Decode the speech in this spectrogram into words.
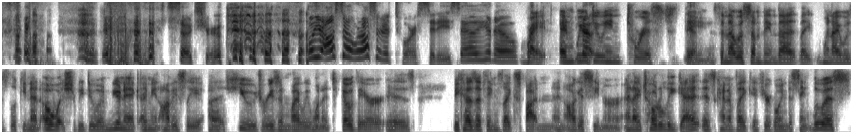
it's so true. well, you're also we're also in a tourist city, so you know. Right. And we're know- doing tourist Yeah. things. And that was something that, like, when I was looking at, oh, what should we do in Munich? I mean, obviously, a huge reason why we wanted to go there is because of things like Spaten and Augustiner. And I totally get it's kind of like if you're going to St. Louis,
